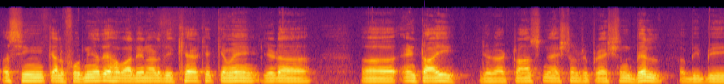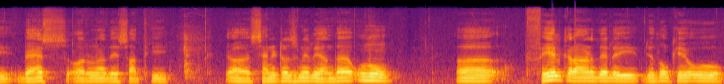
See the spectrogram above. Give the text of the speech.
ਅਸੀਂ ਕੈਲੀਫੋਰਨੀਆ ਦੇ ਹਵਾਲੇ ਨਾਲ ਦੇਖਿਆ ਕਿ ਕਿਵੇਂ ਜਿਹੜਾ ਐਂਟਾਈ, ਜਿਹੜਾ ਟਰਾਂਸਨੈਸ਼ਨਲ ਰਿਪਰੈਸ਼ਨ ਬਿੱਲ, ਬੀਬੀ ਬੈਂਸ ਔਰ ਉਹਨਾਂ ਦੇ ਸਾਥੀ ਸੈਨੇਟਰਸ ਨੇ ਲਿਆਂਦਾ, ਉਹਨੂੰ ਫੇਲ ਕਰਾਉਣ ਦੇ ਲਈ ਜਦੋਂ ਕਿ ਉਹ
